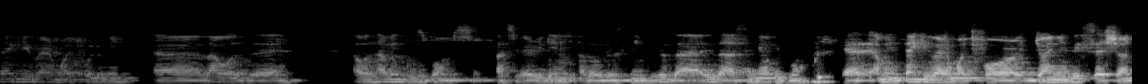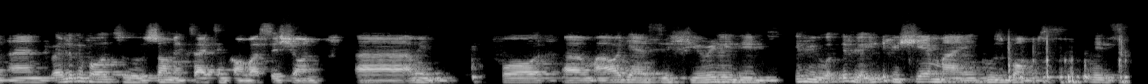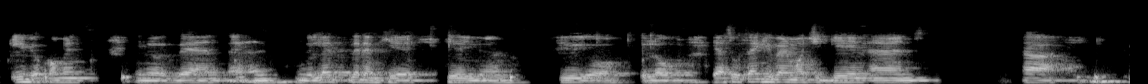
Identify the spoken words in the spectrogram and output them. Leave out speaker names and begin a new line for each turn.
thank you very much, Folumi. Uh, that was uh, I was having goosebumps as you were reading all of those things. These are these are senior people. Yeah, I mean, thank you very much for joining this session, and we're looking forward to some exciting conversation. Uh, I mean, for um, our audience, if you really did, if you if you if you share my goosebumps, please leave your comments, you know, there and, you know let let them hear hear you feel your, your love. Yeah. So thank you very much again, and uh,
